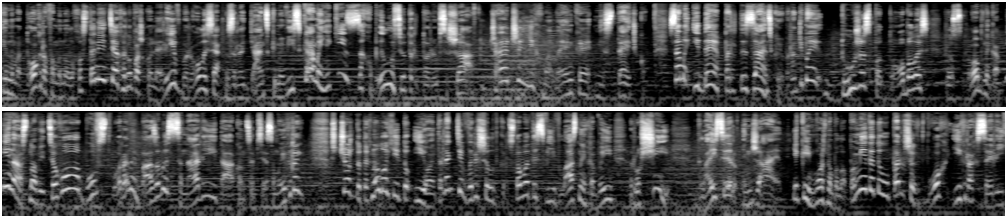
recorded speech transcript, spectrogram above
кінематографа минулого століття група школярів боролися з радянськими військами, які захопили усю територію США, включаючи їх маленьке містечко. Саме ідея партизанської боротьби дуже сподобалась розробникам, і на основі цього був створений базовий сценарій та концепція самої гри. Що ж до технології, то EO Interactive вирішили використовувати свій власний гравий рушій Glacier Engine, який можна було помітити у перших двох іграх серії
